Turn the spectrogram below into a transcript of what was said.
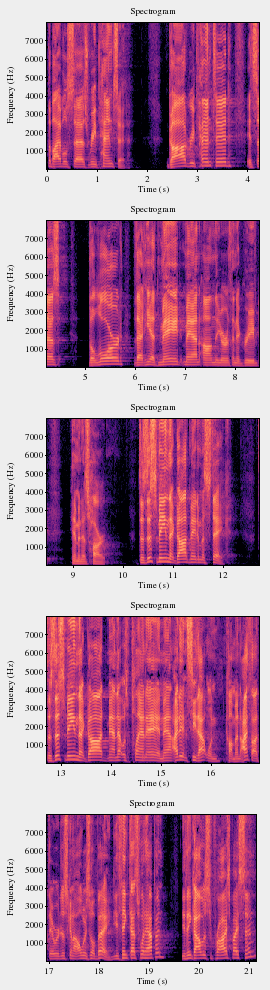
the Bible says, repented. God repented. It says, the Lord that he had made man on the earth and it grieved him in his heart. Does this mean that God made a mistake? Does this mean that God, man, that was plan A and man, I didn't see that one coming. I thought they were just going to always obey. Do you think that's what happened? You think God was surprised by sin?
